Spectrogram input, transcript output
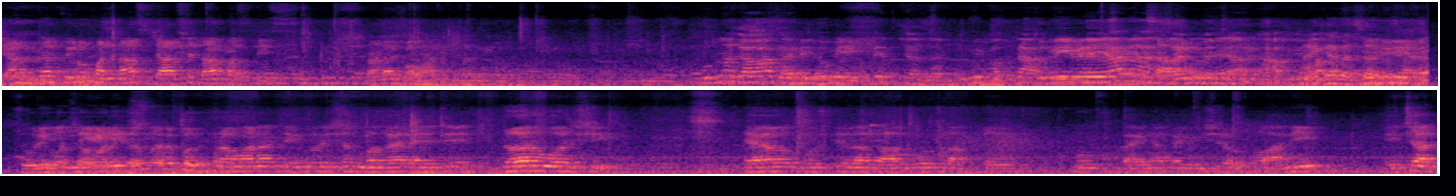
शहात्तर झिरो पन्नास चारशे दहा पस्तीस. प्रणय पवार पूर्ण गावासाठी तुम्ही एकटेच तुम्ही तुम्ही इकडे या ना चोरी खूप प्रमाणात डेकोरेशन बघायला येते दरवर्षी त्या गोष्टीला गालबोट लागतो खूप काही ना काही विषय होतो आणि याच्यात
